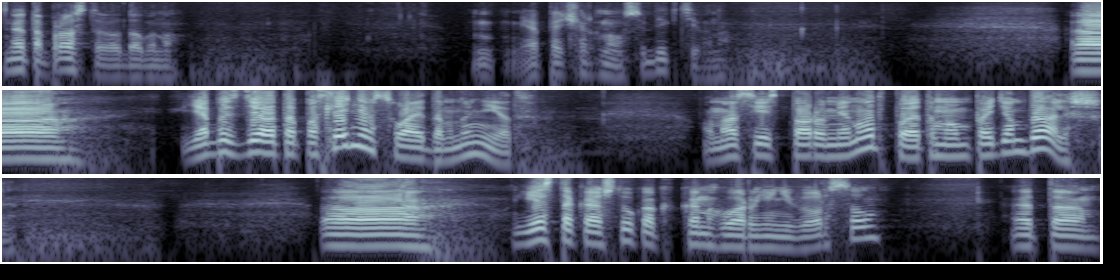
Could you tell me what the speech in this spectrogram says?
ну, это просто удобно. Я подчеркнул субъективно. Uh, я бы сделал это последним слайдом, но нет. У нас есть пару минут, поэтому мы пойдем дальше. Uh, есть такая штука, как Angular Universal. Это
